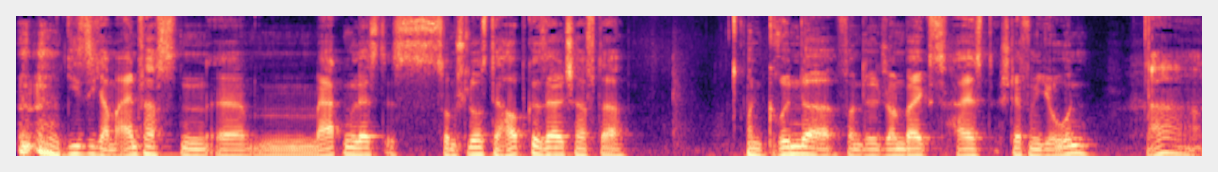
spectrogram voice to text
die sich am einfachsten äh, merken lässt, ist zum Schluss der Hauptgesellschafter und Gründer von Little John Bikes heißt Steffen John. Ah.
